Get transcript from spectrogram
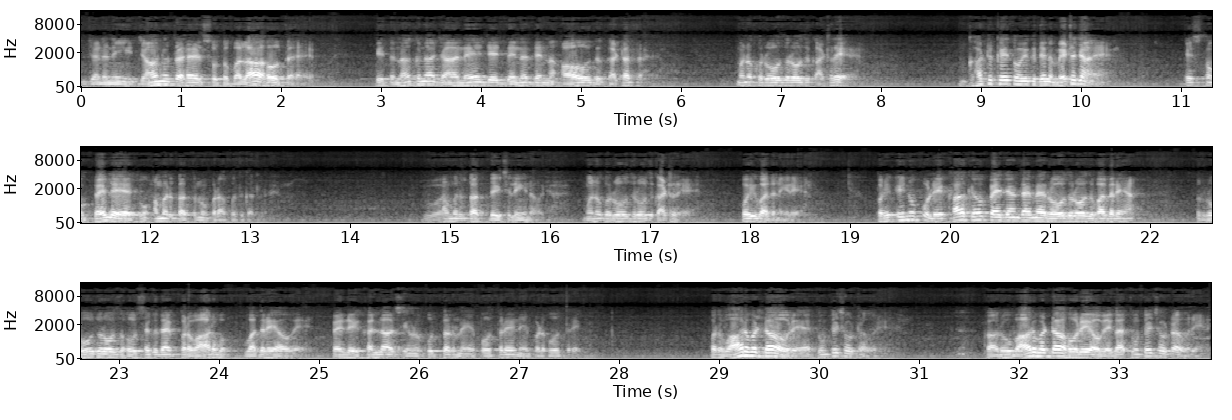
ਜਨਨੀ ਜਾਣਤ ਹੈ ਸੁਤ ਬਲਾ ਹੋਤ ਹੈ। ਇਤਨਾ ਕ ਨਾ ਜਾਣੇ ਜੇ ਦਿਨ ਦਿਨ ਔਦ ਘਟਤ ਹੈ। ਮਨੁੱਖ ਰੋਜ਼ ਰੋਜ਼ ਘਟ ਰਿਹਾ ਹੈ। ਘਟ ਕੇ ਤੂੰ ਇੱਕ ਦਿਨ ਮਿਟ ਜਾਏ। ਇਸ ਤੋਂ ਪਹਿਲੇ ਤੂੰ ਅਮਰ ਤਤ ਨੂੰ ਪ੍ਰਾਪਤ ਕਰ ਲੈ। ਅਮਰ ਤਤ ਦੇ ਚਲੀਨ ਹੋ ਜਾ। ਮਨੁੱਖ ਰੋਜ਼ ਰੋਜ਼ ਘਟ ਰਿਹਾ ਹੈ। ਕੋਈ ਵੱਧ ਨਹੀਂ ਰਿਹਾ। ਪਰ ਇਹਨੂੰ ਭੁਲੇਖਾ ਕਿਉਂ ਪੈ ਜਾਂਦਾ ਮੈਂ ਰੋਜ਼ ਰੋਜ਼ ਵੱਧ ਰਿਹਾ। ਰੋਜ਼ ਰੋਜ਼ ਹੋ ਸਕਦਾ ਹੈ ਪਰਿਵਾਰ ਵੱਧ ਰਿਹਾ ਹੋਵੇ। ਪਹਿਲੇ ਇਕੱਲਾ ਸੀ, ਹੁਣ ਪੁੱਤਰ ਨੇ, ਪੋਤਰੇ ਨੇ, ਪੜਪੋਤਰੇ। ਪਰਿਵਾਰ ਵੱਡਾ ਹੋ ਰਿਹਾ ਤੂੰ ਤੇ ਛੋਟਾ ਹੋ ਰਿਹਾ ਕਾਰੋਬਾਰ ਵੱਡਾ ਹੋ ਰਿਹਾ ਹੋਵੇਗਾ, ਤੂੰ ਤੇ ਛੋਟਾ ਹੋ ਰਿਹਾ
